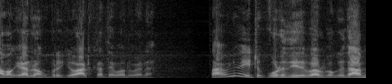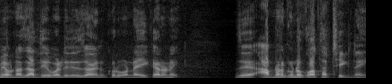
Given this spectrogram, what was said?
আমাকে আর রংপুরে কেউ আটকাতে পারবে না। তাহলে এইটু করে দিতে পারব কিন্তু আমি আপনার জাতীয় পার্টিতে জয়েন করব না এই কারণেই যে আপনার কোনো কথা ঠিক নাই।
